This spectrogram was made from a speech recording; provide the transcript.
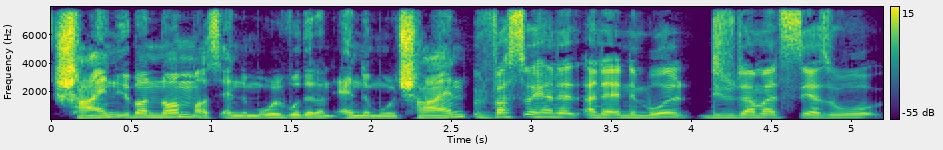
Schein übernommen. Aus Endemol wurde dann Endemol Schein. Was du an der, an der Endemol, die du damals ja so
